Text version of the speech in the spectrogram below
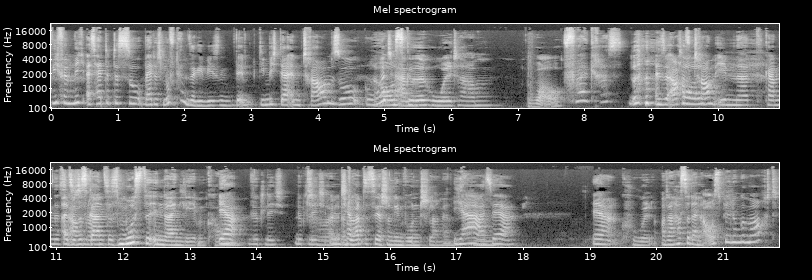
wie für mich, als hätte das so, wäre das Lufthansa gewesen, die, die mich da im Traum so geholt haben. Rausgeholt haben. Wow. Voll krass. Also auch auf. Traumebene kam das Also das noch. Ganze, es musste in dein Leben kommen. Ja, wirklich, wirklich. Toll. Und Und du hattest ja schon den Wunsch lange. ja, Mhm. sehr. Ja, Cool. Und dann hast du deine Ausbildung gemacht?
